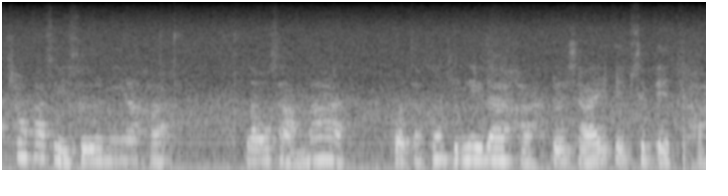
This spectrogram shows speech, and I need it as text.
ับช่องภาษีซื้อนี้นะคะ เราสามารถกดจากเครื่องคิดเลขได้ค่ะ โดยใช้ F11 ค่ะ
